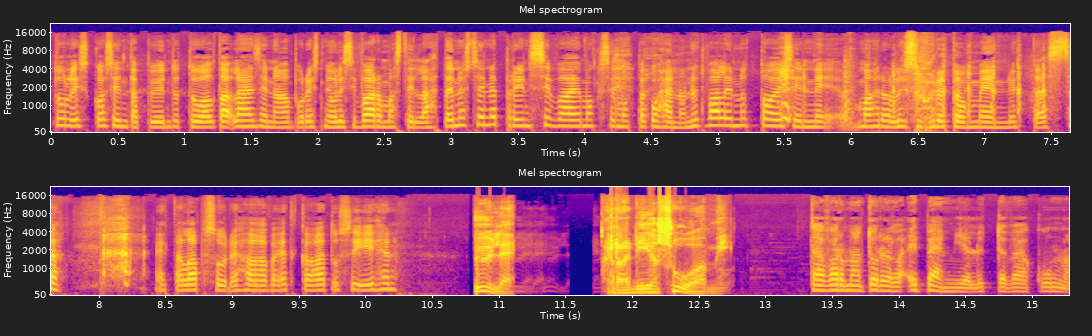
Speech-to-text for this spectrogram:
tulisi kosintapyyntö tuolta länsinaapurista, niin olisi varmasti lähtenyt sinne prinssivaimoksi, mutta kun hän on nyt valinnut toisin, niin mahdollisuudet on mennyt tässä, että lapsuuden haaveet kaatu siihen. Yle. Radio Suomi. Tämä on varmaan todella epämiellyttävää, kun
